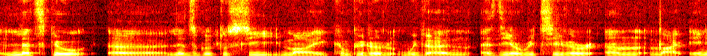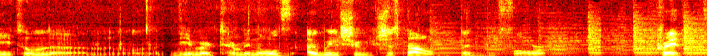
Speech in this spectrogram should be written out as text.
let's go, uh, let's go to see my computer with an SDR receiver and my Anytone um, DMR terminals. I will show you just now, but before, credits.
